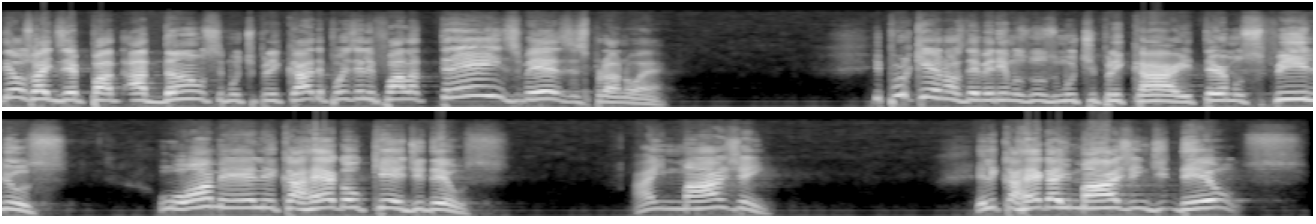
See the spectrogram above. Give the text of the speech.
Deus vai dizer para Adão se multiplicar, depois ele fala três vezes para Noé. E por que nós deveríamos nos multiplicar e termos filhos? O homem, ele carrega o que de Deus? A imagem. Ele carrega a imagem de Deus.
